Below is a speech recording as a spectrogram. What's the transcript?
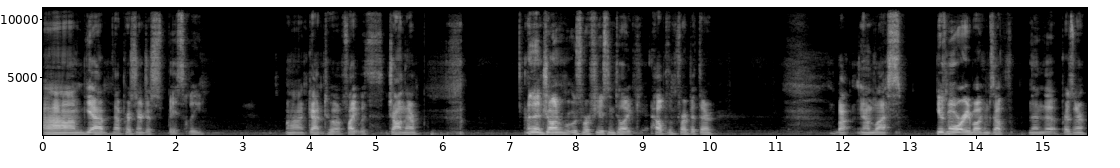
Um, yeah, that prisoner just basically uh, got into a fight with John there. And then John was refusing to like help them for a bit there but nonetheless, he was more worried about himself than the prisoner.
